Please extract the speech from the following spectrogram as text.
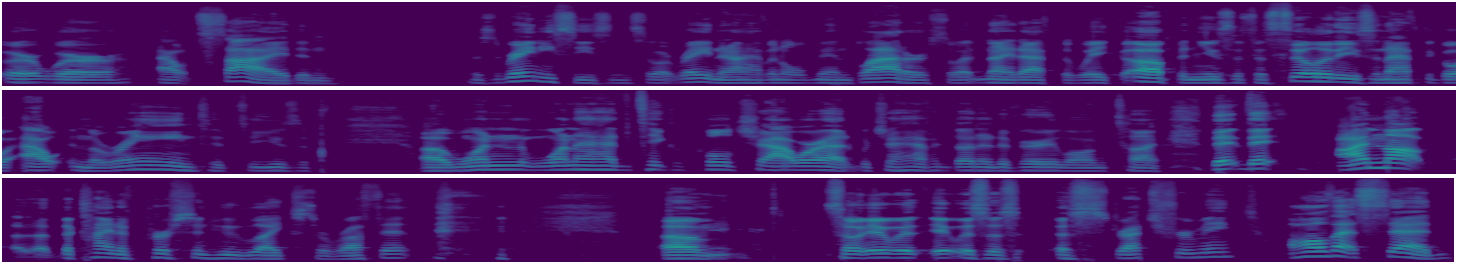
were, were outside, and it was the rainy season, so it rained, and I have an old man bladder, so at night I have to wake up and use the facilities, and I have to go out in the rain to, to use it. Uh, one, one I had to take a cold shower at, which I haven't done in a very long time. They, they, I'm not uh, the kind of person who likes to rough it. um, so it was, it was a, a stretch for me. All that said,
